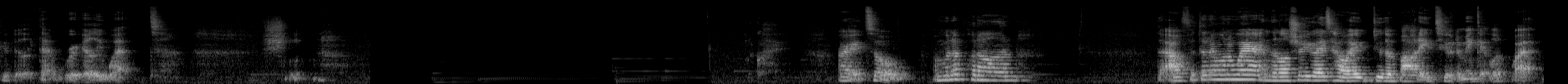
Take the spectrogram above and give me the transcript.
give it like that really wet All right, so I'm gonna put on the outfit that I wanna wear and then I'll show you guys how I do the body too to make it look wet.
